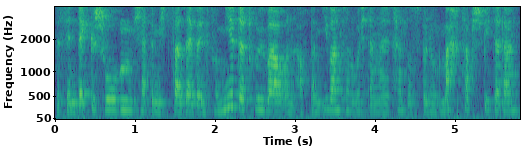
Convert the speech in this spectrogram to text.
bisschen weggeschoben. Ich hatte mich zwar selber informiert darüber und auch beim Ivanson, wo ich dann meine Tanzausbildung gemacht habe später dann,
